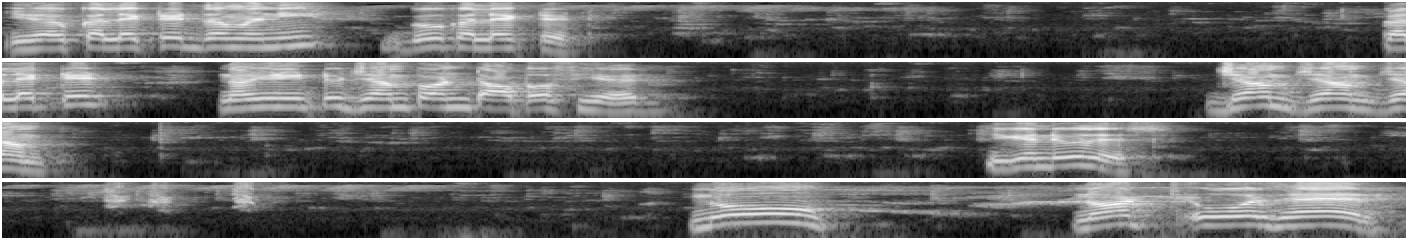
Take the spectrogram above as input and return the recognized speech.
You have collected the money. Go collect it. Collect it. Now you need to jump on top of here. Jump, jump, jump. You can do this. No! Not over there.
